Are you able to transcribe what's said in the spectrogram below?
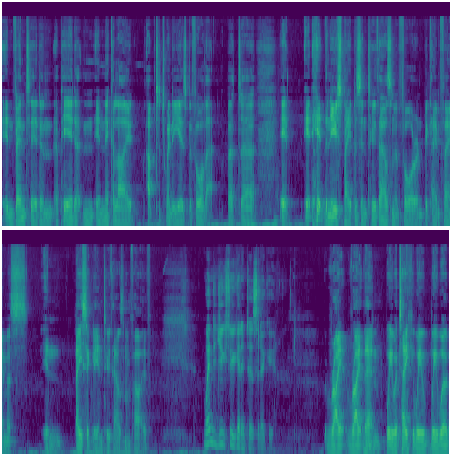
invented and appeared at, in, in Nikoli up to 20 years before that, but uh, it it hit the newspapers in 2004 and became famous in basically in 2005. When did you two get into Sudoku? Right, right then we were taking we we were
